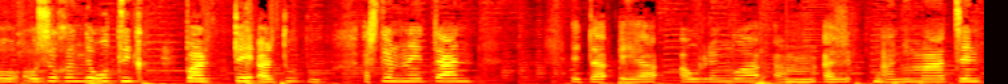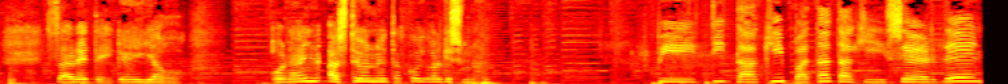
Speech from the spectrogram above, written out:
O, oso jende gutxik parte hartu du. Aste honetan eta ea aurrengoa am, az- animatzen zarete gehiago. Orain aste honetako igarkizuna. Pititaki patataki zer den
